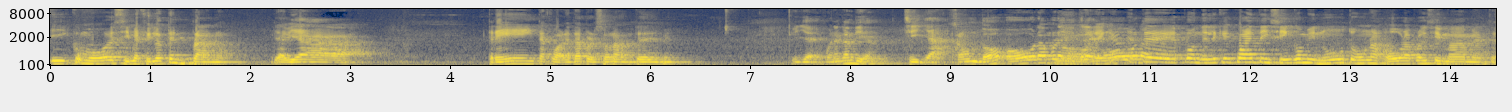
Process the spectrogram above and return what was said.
Y como vos decís, me fui lo temprano. Ya había 30, 40 personas antes de mí. Que ya es buena cantidad. Sí, ya. Son dos horas por ahí, No, tres horas. ponerle que 45 minutos, una hora aproximadamente.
